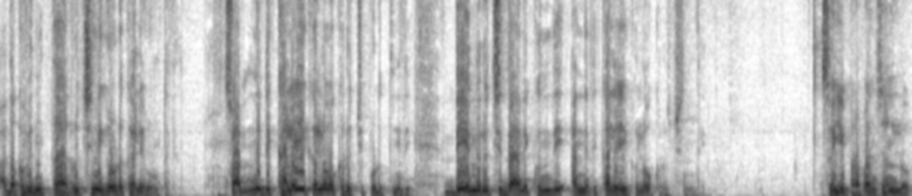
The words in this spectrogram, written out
అదొక వింత రుచిని కూడా కలిగి ఉంటుంది. సో అన్నిటి కలయికలో ఒక రుచి పుడుతుంది. దేని రుచి దానికి ఉంది అన్నిటి కలయికలో ఒక రుచి ఉంది. సో ఈ ప్రపంచంలో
